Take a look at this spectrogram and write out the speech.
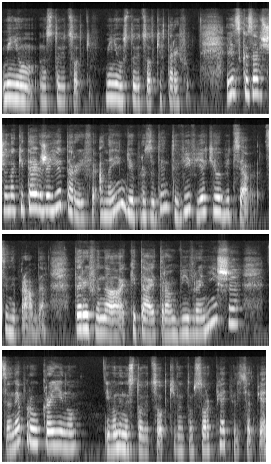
мінімум на 100%. Мінімум 100% тарифу. Він сказав, що на Китай вже є тарифи, а на Індію президент ввів, як і обіцяв. Це неправда. Тарифи на Китай Трамп ввів раніше, це не про Україну. І вони не 100%, вони там 45-55.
